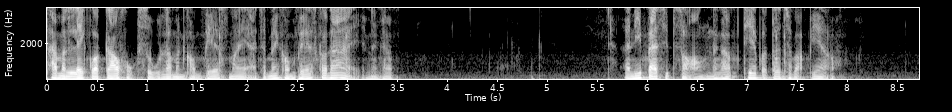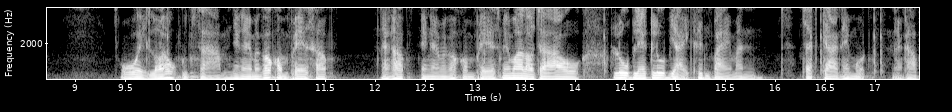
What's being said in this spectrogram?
ถ้ามันเล็กกว่า 960 แล้วมันคอมเพรสไหมอาจจะไม่คอมเพรสก็ได้นะครับ อันนี้ 82 นะครับ เทียบกับต้นฉบับพี่เอาโอ้ยร้อยหกสิบสามยังไงมันก็คอมเพรสครับนะครับยังไงมันก็คอมเพรสไม่ว่าเราจะเอารูปเล็กรูปใหญ่ขึ้นไป มันจัดการให้หมดนะครับ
